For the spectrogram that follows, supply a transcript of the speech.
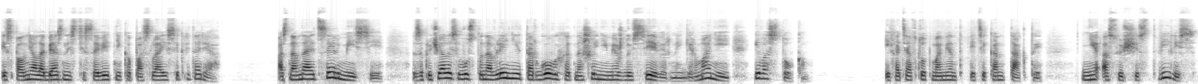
исполнял обязанности советника посла и секретаря. Основная цель миссии заключалась в установлении торговых отношений между Северной Германией и Востоком. И хотя в тот момент эти контакты не осуществились,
